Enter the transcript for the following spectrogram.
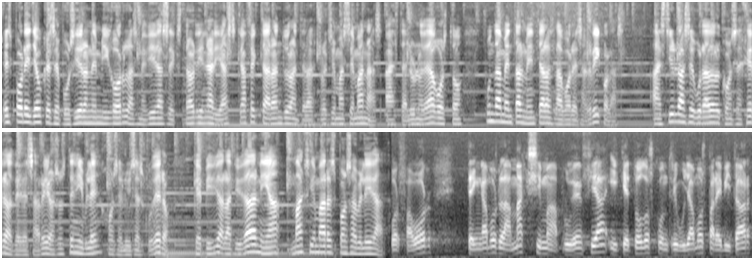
Es por ello que se pusieron en vigor las medidas extraordinarias que afectarán durante las próximas semanas hasta el 1 de agosto fundamentalmente a las labores agrícolas. Así lo ha asegurado el consejero de Desarrollo Sostenible, José Luis Escudero, que pidió a la ciudadanía máxima responsabilidad. Por favor, tengamos la máxima prudencia y que todos contribuyamos para evitar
